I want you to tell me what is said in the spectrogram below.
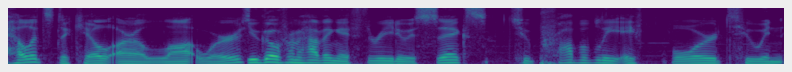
pellets to kill are a lot worse. You go from having a 3 to a 6 to probably a 4 to an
